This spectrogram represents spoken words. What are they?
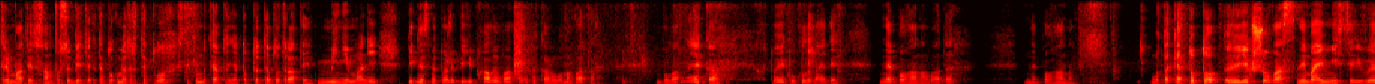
тримати сам по собі те- теплоакумулятор тепло з таким утепленням. Тобто теплотрати мінімальні. Підниз ми теж підіпхали вату. Отака рулона вата була. Ну, яка, хто яку коли знайде, непогана вата. Непогана. Отаке. Тобто, е, якщо у вас немає місця і ви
